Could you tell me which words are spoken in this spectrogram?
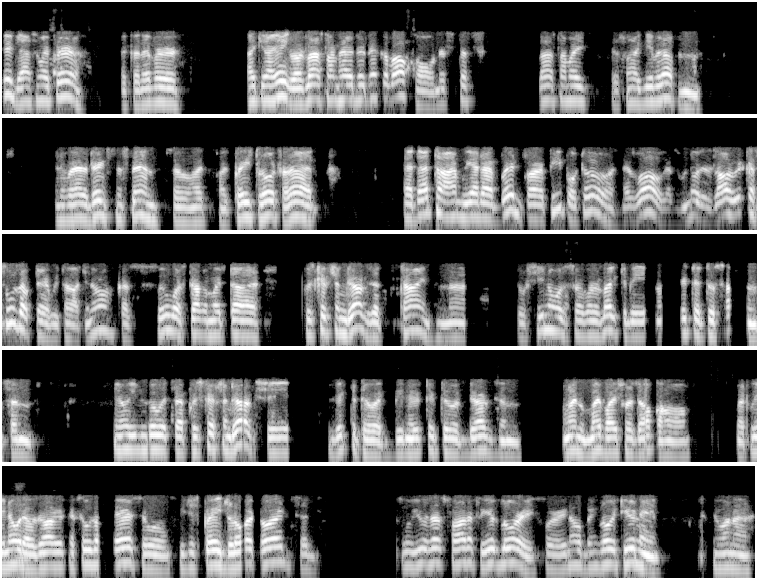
He did answer my prayer. Like I never, 1998 was the last time I had to drink of alcohol. And that's, that's last time I, that's when I gave it up. And I never had a drink since then. So I, I praise the Lord for that. At that time, we had our bread for our people too, as well. As we know, there's a lot of Rick Sue's up there, we thought, you know, because Sue was talking with uh, prescription drugs at the time. And uh, so she knows what it's like to be addicted to substance. And you know, even though it's a prescription drug, she addicted to it, being addicted to drugs, and mine, my vice was alcohol. But we know there was a all the souls up there, so we just prayed the Lord, Lord, said, so use us, Father, for your glory, for, you know, bring glory to your name. We want to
